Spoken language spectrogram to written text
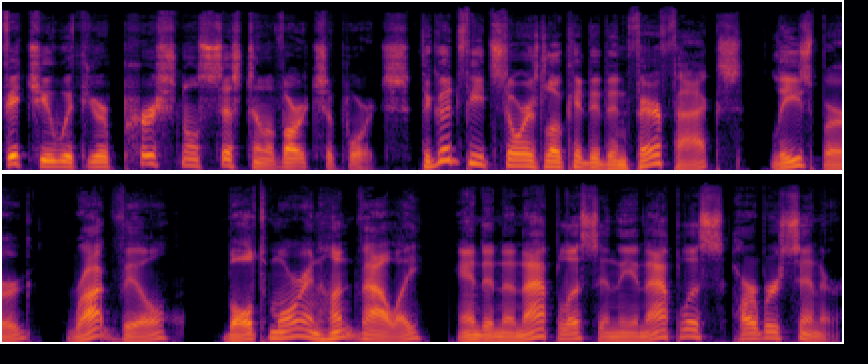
fit you with your personal system of arch supports. The Good Feet store is located in Fairfax, Leesburg, Rockville, Baltimore and Hunt Valley, and in Annapolis in the Annapolis Harbor Center.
